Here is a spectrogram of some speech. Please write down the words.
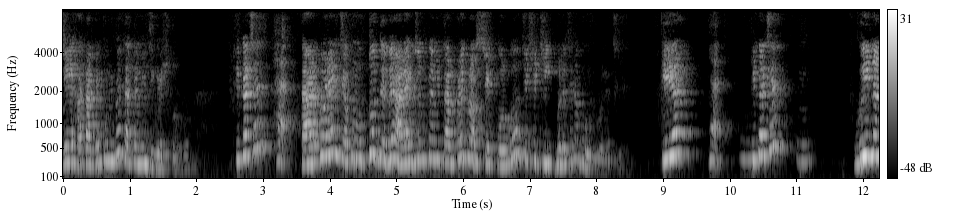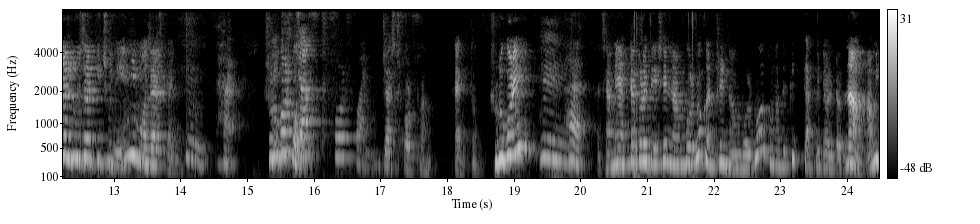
যে হাত আগে তুলবে তাকে আমি জিজ্ঞেস করব ঠিক আছে? হ্যাঁ। তারপরে যখন উত্তর দেবে আরেকজনকে আমি তারপরে ক্রস চেক করব যে সে ঠিক বলেছে না ভুল বলেছে। ক্লিয়ার হ্যাঁ। ঠিক আছে। উইনার লুজার কিছু নেই এমনি মজার খেলা। হ্যাঁ। শুরু করব? Just for fun just for fun একদম। শুরু করি? হ্যাঁ। আচ্ছা আমি একটা করে দেশের নাম বলব কান্ট্রির নাম বলব তোমাদেরকে ক্যাপিটালটা না আমি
